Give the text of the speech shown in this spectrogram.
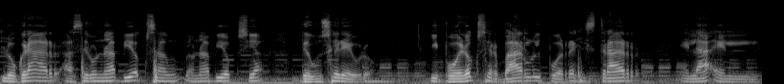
lograr hacer una biopsia, de un cerebro y poder observarlo y poder registrar el, el,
